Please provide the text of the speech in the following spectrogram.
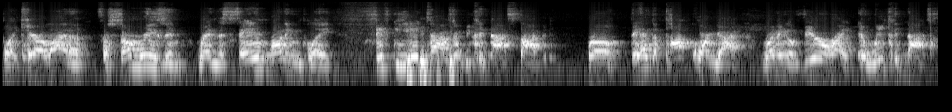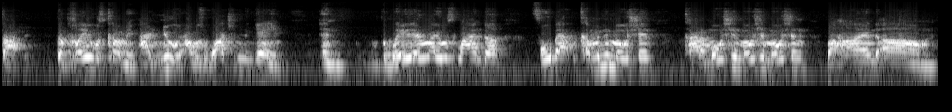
But Carolina, for some reason, ran the same running play 58 times and we could not stop it. Bro, they had the popcorn guy running a veer right and we could not stop it. The play was coming. I knew it. I was watching the game and the way everybody was lined up, fullback would come into motion, kind of motion, motion, motion behind um,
